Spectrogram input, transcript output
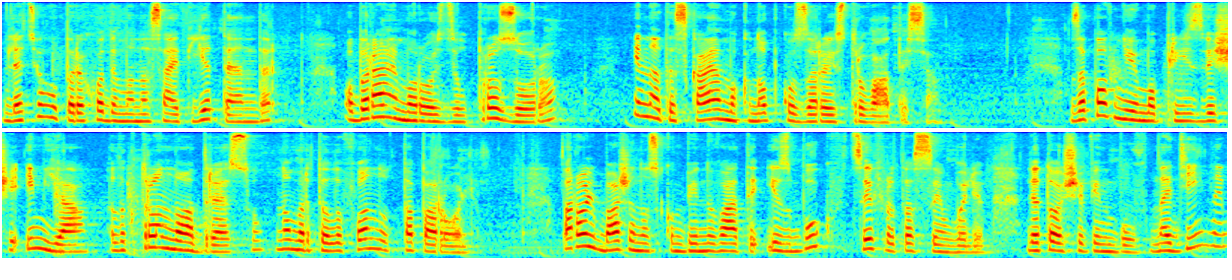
Для цього переходимо на сайт «Є-тендер», обираємо розділ Прозоро і натискаємо кнопку Зареєструватися. Заповнюємо прізвище, ім'я, електронну адресу, номер телефону та пароль. Пароль бажано скомбінувати із букв, цифр та символів, для того, щоб він був надійним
